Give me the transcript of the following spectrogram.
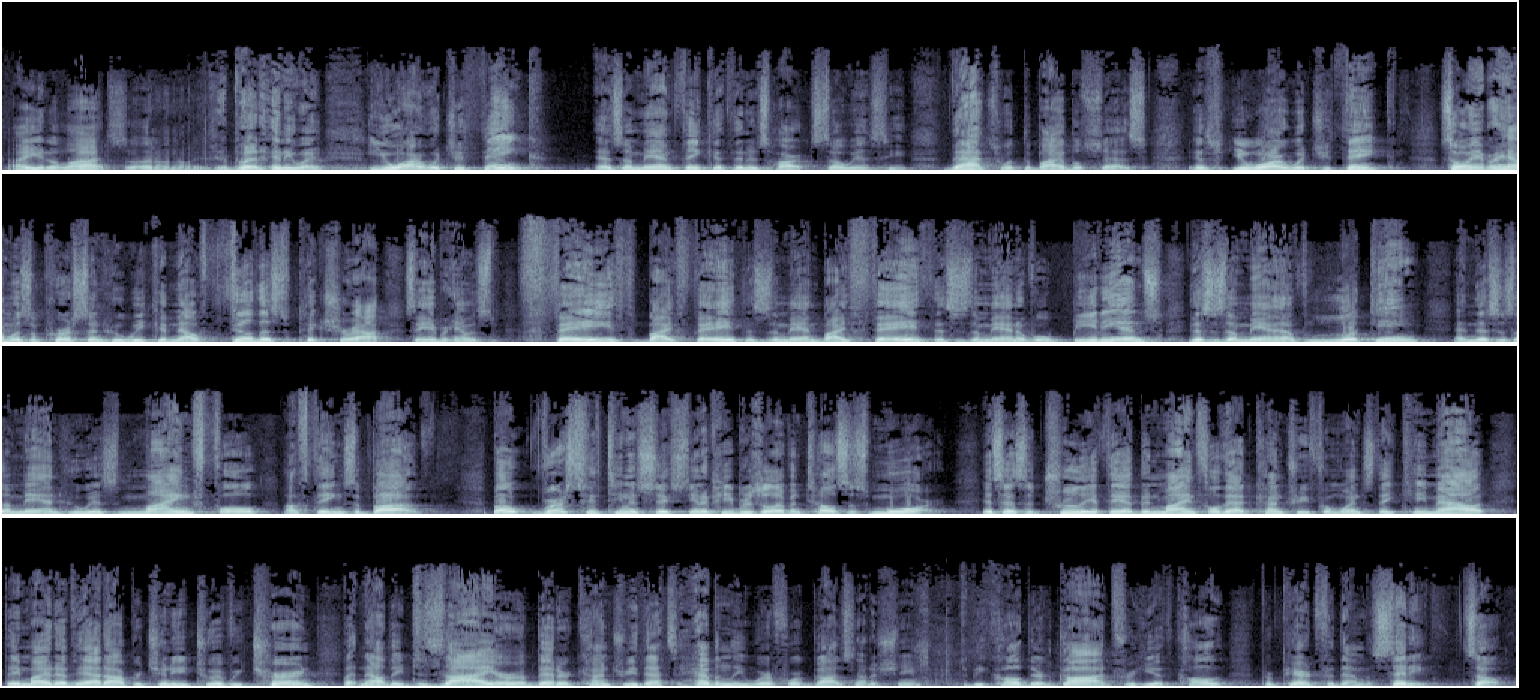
I eat a lot, so I don't know. But anyway, you are what you think. As a man thinketh in his heart, so is he. That's what the Bible says, is you are what you think. So Abraham was a person who we could now fill this picture out. Say Abraham was faith by faith. This is a man by faith. This is a man of obedience. This is a man of looking. And this is a man who is mindful of things above. But verse 15 and 16 of Hebrews 11 tells us more. It says that truly, if they had been mindful of that country from whence they came out, they might have had opportunity to have returned, but now they desire a better country that's heavenly, wherefore God is not ashamed to be called their God, for he hath called, prepared for them a city. So,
